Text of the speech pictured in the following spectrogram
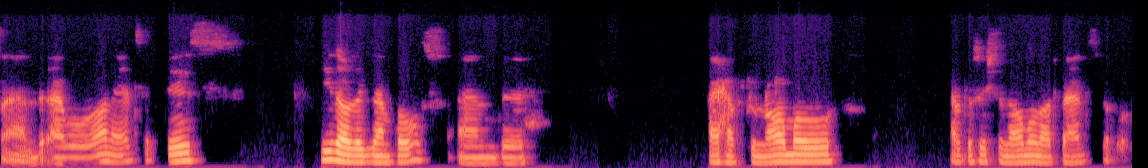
and I will run it. This, these are the examples and uh, I have to normal, I have to switch to normal notepad. So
